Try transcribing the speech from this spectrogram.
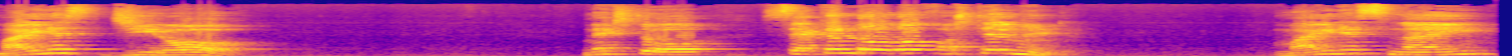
minus zero. Next second రోలో first element. Minus nine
